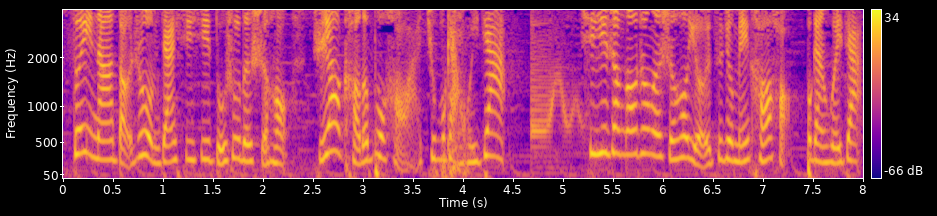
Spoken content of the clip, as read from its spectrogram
所以呢，导致我们家西西读书的时候，只要考得不好啊，就不敢回家。西西上高中的时候，有一次就没考好，不敢回家，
